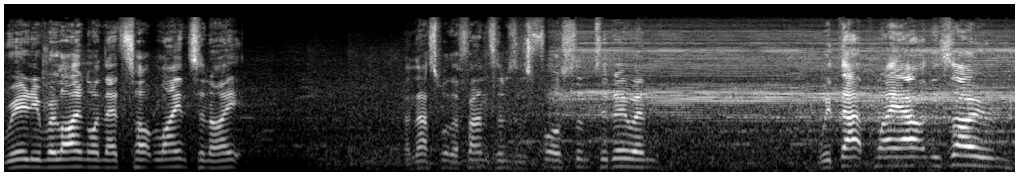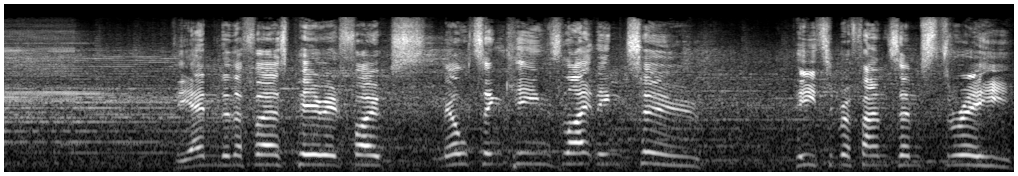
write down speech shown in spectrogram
really relying on their top line tonight. And that's what the Phantoms has forced them to do. And with that play out of the zone, the end of the first period, folks. Milton Keynes Lightning 2, Peterborough Phantoms 3.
